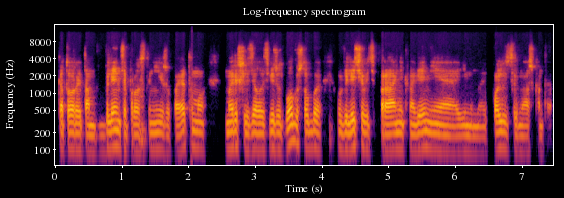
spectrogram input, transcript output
который там в ленте просто ниже. Поэтому мы решили сделать виджет блога, чтобы увеличивать проникновение именно пользователя в наш контент.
